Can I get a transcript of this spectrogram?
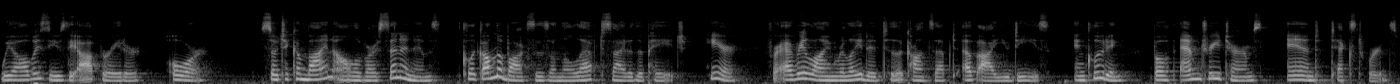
we always use the operator OR. So to combine all of our synonyms, click on the boxes on the left side of the page, here, for every line related to the concept of IUDs, including both Emtree terms and text words.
